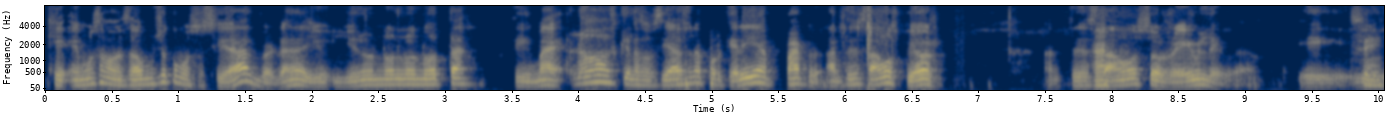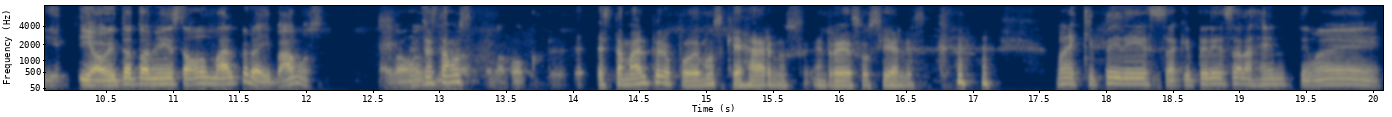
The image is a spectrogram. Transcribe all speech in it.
que hemos avanzado mucho como sociedad, ¿verdad? Y, uno no lo nota. Y, mae, no, es que la sociedad es una porquería. Pa, pero antes estábamos peor. Antes Ah. estábamos horrible, ¿verdad? Y, Sí. y, y ahorita también estamos mal, pero ahí vamos. Ahí vamos. Ahorita estamos- poco a poco. Está mal, pero podemos quejarnos en redes sociales. Mae, qué pereza, qué pereza la gente, mae.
